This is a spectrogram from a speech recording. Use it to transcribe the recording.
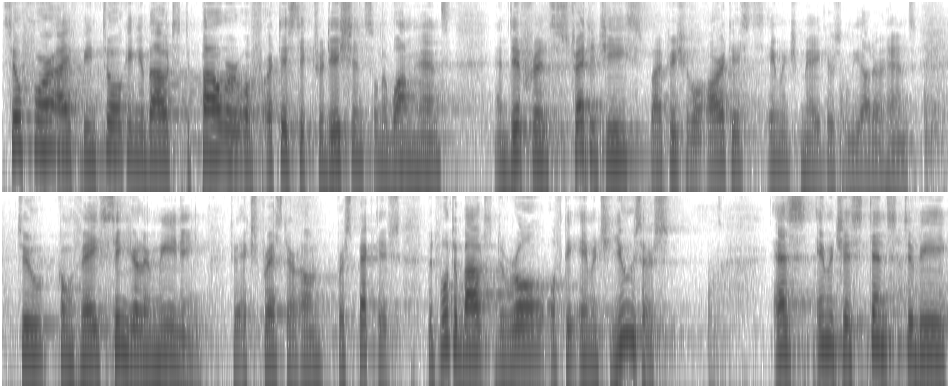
So far I've been talking about the power of artistic traditions on the one hand, and different strategies by visual artists, image makers on the other hand, to convey singular meaning, to express their own perspectives. But what about the role of the image users? As images tend to be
